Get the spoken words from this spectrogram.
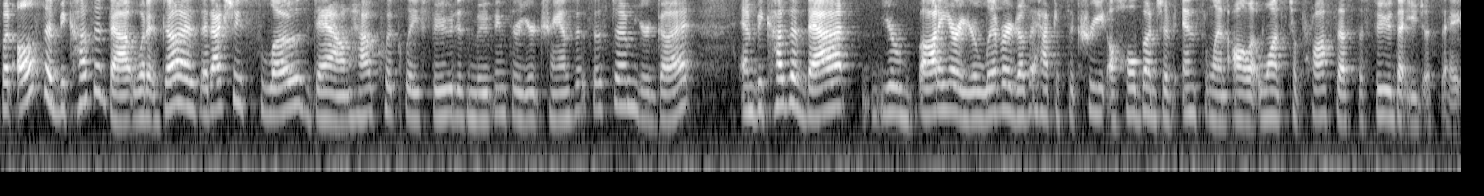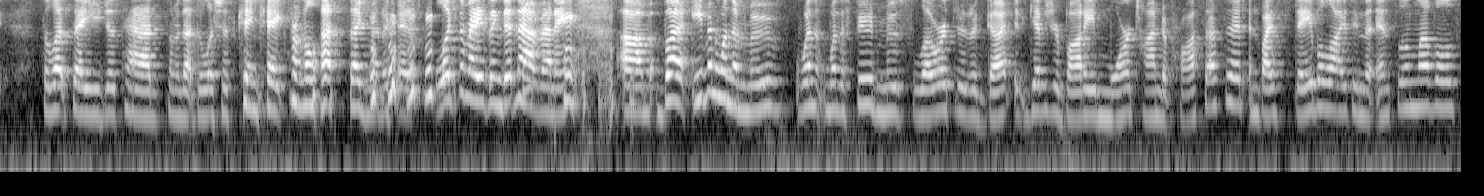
But also because of that, what it does, it actually slows down how quickly food is moving through your transit system, your gut. And because of that, your body or your liver doesn't have to secrete a whole bunch of insulin all at once to process the food that you just ate. So let's say you just had some of that delicious king cake from the last segment. Okay, looked amazing, didn't have any. Um, but even when the move, when when the food moves slower through the gut, it gives your body more time to process it, and by stabilizing the insulin levels,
